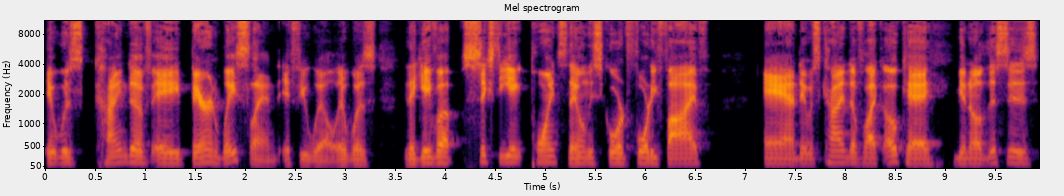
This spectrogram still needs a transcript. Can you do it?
it was kind of a barren wasteland, if you will. It was they gave up 68 points, they only scored 45, and it was kind of like, okay, you know, this is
